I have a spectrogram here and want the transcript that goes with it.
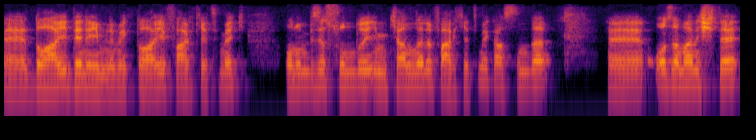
e, doğayı deneyimlemek, doğayı fark etmek, onun bize sunduğu imkanları fark etmek aslında e, o zaman işte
